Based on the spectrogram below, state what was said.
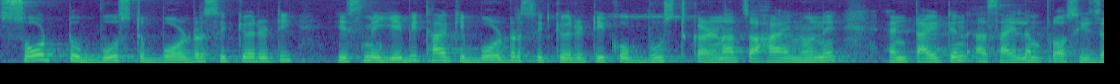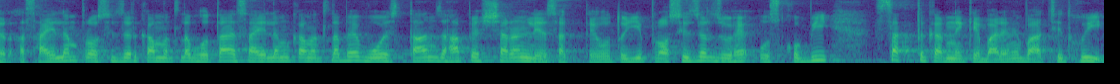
Sought to boost border security इसमें यह भी था कि बॉर्डर सिक्योरिटी को बूस्ट करना चाहा इन्होंने and tighten asylum procedure asylum procedure का मतलब होता है असाइलम का मतलब है वो स्थान जहाँ पे शरण ले सकते हो। तो ये प्रोसीजर जो है उसको भी सख्त करने के बारे में बातचीत हुई।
